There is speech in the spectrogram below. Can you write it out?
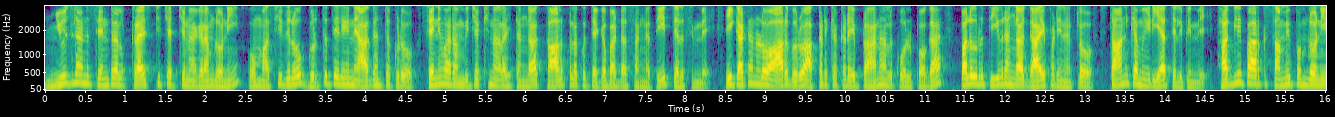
న్యూజిలాండ్ సెంట్రల్ క్రైస్ట్ చర్చ్ నగరంలోని ఓ మసీదులో గుర్తు తెలియని ఆగంతకుడు శనివారం విచక్షణారహితంగా కాల్పులకు తెగబడ్డ సంగతి తెలిసిందే. ఈ ఘటనలో ఆరుగురు అక్కడికక్కడే ప్రాణాలు కోల్పోగా పలువురు తీవ్రంగా గాయపడినట్లు స్థానిక మీడియా తెలిపింది. హగ్లీ పార్క్ సమీపంలోని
